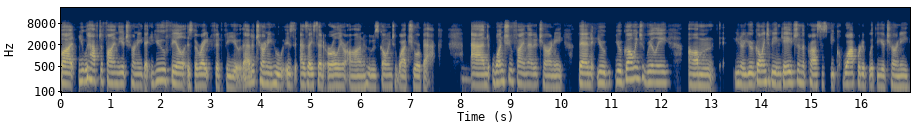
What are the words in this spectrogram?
But you have to find the attorney that you feel is the right fit for you. That attorney who is, as I said earlier on, who is going to watch your back. Mm-hmm. And once you find that attorney, then you're you're going to really um, you know you're going to be engaged in the process be cooperative with the attorney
